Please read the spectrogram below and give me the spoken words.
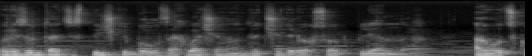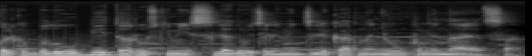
В результате стычки было захвачено до 400 пленных, а вот сколько было убито русскими исследователями деликатно не упоминается.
